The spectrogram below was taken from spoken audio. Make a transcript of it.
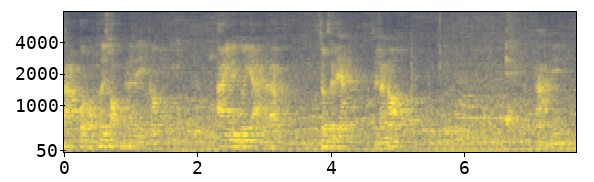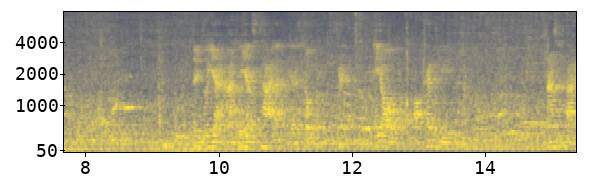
ตามกฎของเคอร์ช็อปนั่นเองเนาะไอหนึ่งตัวอย่างนะครับจบเสร็จยังเสร็จแล้วเนาะ อ่านี่หนึ่ตัวอย่างอ่าตัวอย่างสุดท้ายแหละเดี๋ยวจบแค่นี่เอาเอาแค่ตรงนี้หน้าสุดท้าย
